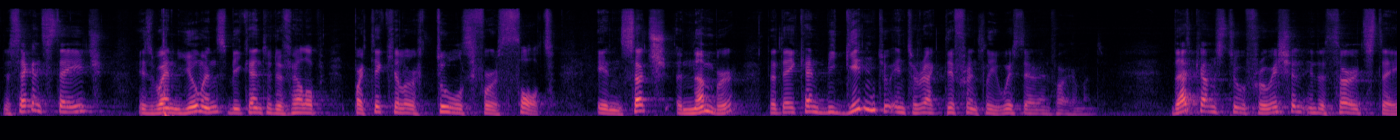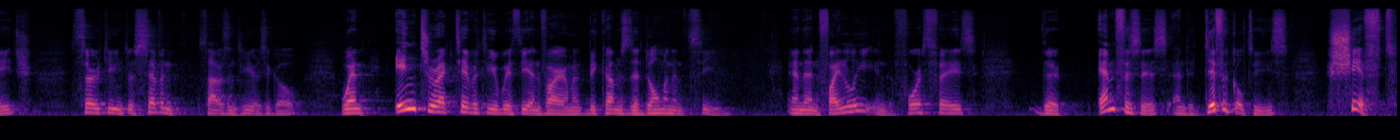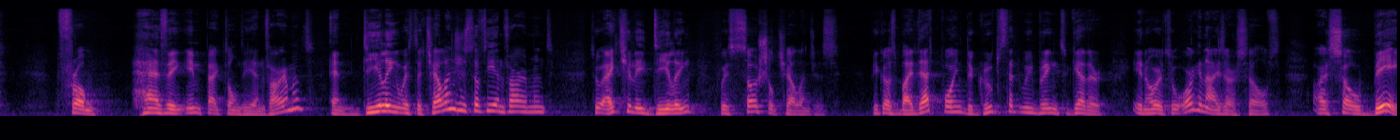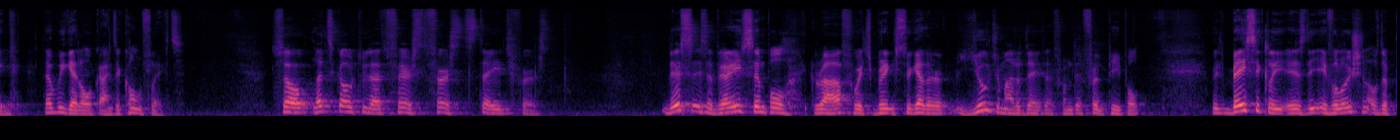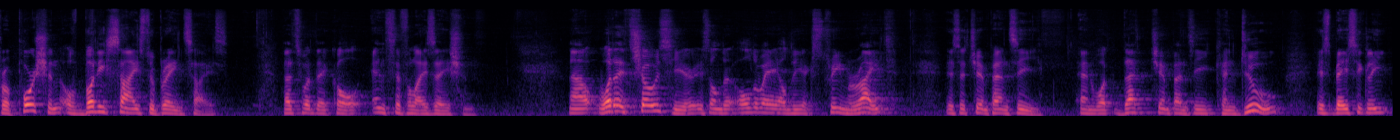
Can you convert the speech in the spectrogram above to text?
The second stage is when humans began to develop particular tools for thought in such a number that they can begin to interact differently with their environment. That comes to fruition in the third stage, 13 to 7,000 years ago, when interactivity with the environment becomes the dominant theme. And then finally, in the fourth phase, the emphasis and the difficulties shift from having impact on the environment and dealing with the challenges of the environment to actually dealing with social challenges. Because by that point, the groups that we bring together in order to organize ourselves are so big that we get all kinds of conflicts. So let's go to that first, first stage first. This is a very simple graph which brings together a huge amount of data from different people, which basically is the evolution of the proportion of body size to brain size. That's what they call encephalization. Now, what it shows here is on the, all the way on the extreme right is a chimpanzee. And what that chimpanzee can do is basically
